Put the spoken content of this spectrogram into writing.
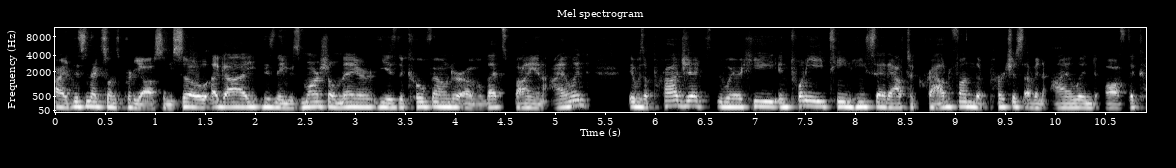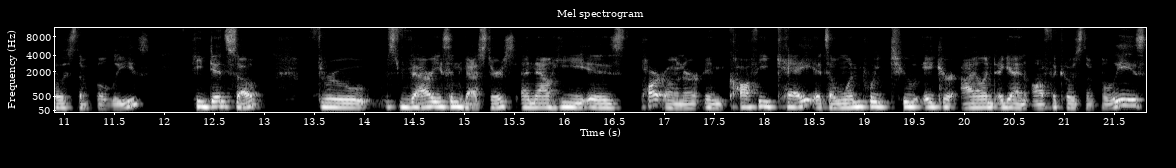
All right, this next one's pretty awesome. So, a guy, his name is Marshall Mayer. He is the co-founder of Let's Buy an Island. It was a project where he, in 2018, he set out to crowdfund the purchase of an island off the coast of Belize. He did so through various investors, and now he is part owner in Coffee Caye. It's a 1.2 acre island, again, off the coast of Belize.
